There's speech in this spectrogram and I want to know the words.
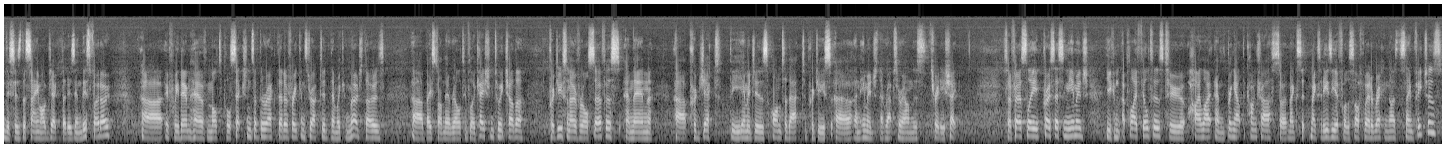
this is the same object that is in this photo. Uh, if we then have multiple sections of the rack that have reconstructed, then we can merge those uh, based on their relative location to each other, produce an overall surface, and then uh, project the images onto that to produce uh, an image that wraps around this 3D shape. So firstly, processing the image, you can apply filters to highlight and bring out the contrast so it makes it, makes it easier for the software to recognize the same features.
